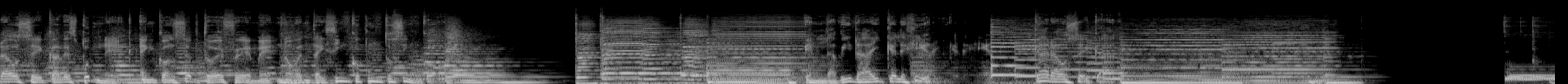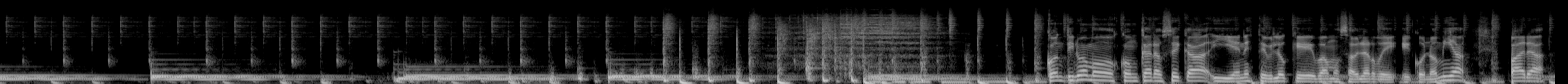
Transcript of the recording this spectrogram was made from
Cara o seca de Sputnik en concepto FM 95.5. En la vida hay que elegir. Cara o seca. Continuamos con Cara Seca y en este bloque vamos a hablar de economía para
